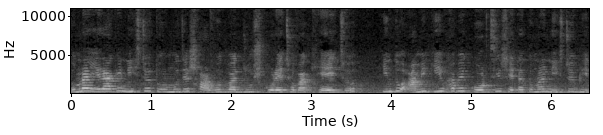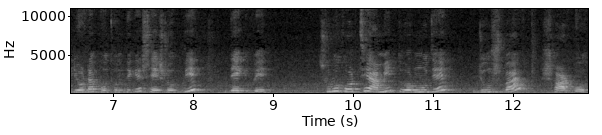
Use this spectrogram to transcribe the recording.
তোমরা এর আগে নিশ্চয় তরমুজের শরবত বা জুস করেছ বা খেয়েছো কিন্তু আমি কীভাবে করছি সেটা তোমরা নিশ্চয়ই ভিডিওটা প্রথম থেকে শেষ অবধি দেখবে। শুরু করছি আমি তরমুজের জুস বা শরবত।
